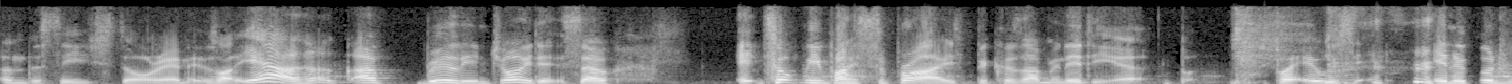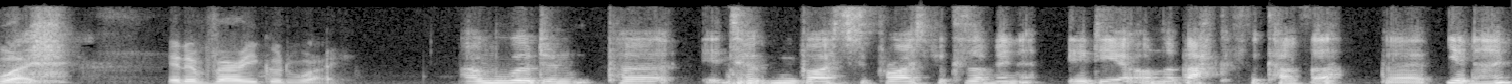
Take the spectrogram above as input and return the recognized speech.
under siege story, and it was like, yeah, I, I really enjoyed it. So it took me by surprise because I'm an idiot, but but it was in a good way, in a very good way. I wouldn't put it took me by surprise because I'm an idiot on the back of the cover, but you know.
